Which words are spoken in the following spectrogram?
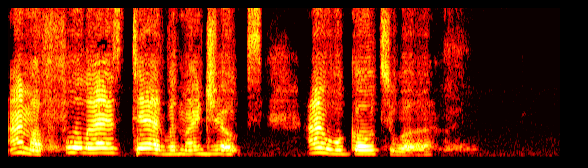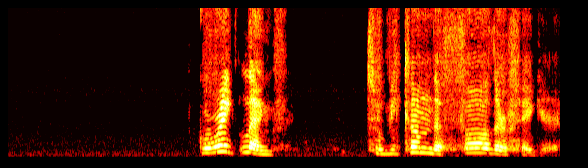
I'm a full ass dad with my jokes. I will go to a great length to become the father figure.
